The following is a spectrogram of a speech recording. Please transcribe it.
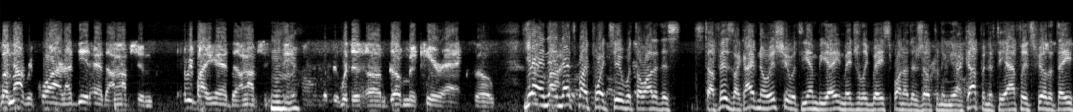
well not required. I did have the option. Everybody had the option to Mhm. stay at home with the, with the um, Government Care Act. So Yeah, and, and that's my point too. With a lot of this stuff is like I have no issue with the NBA and Major League Baseball and others opening back up. And if the athletes feel that they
